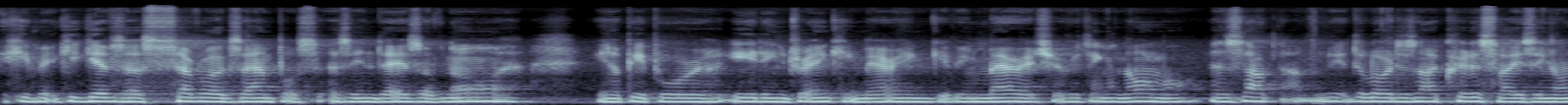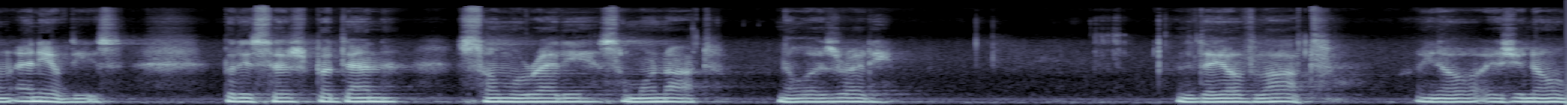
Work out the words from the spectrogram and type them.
he, he gives us several examples, as in days of Noah. You know, people were eating, drinking, marrying, giving marriage, everything normal. And it's not, um, the Lord is not criticizing on any of these. But he says, but then some were ready, some were not. Noah is ready. The day of Lot, you know, as you know,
